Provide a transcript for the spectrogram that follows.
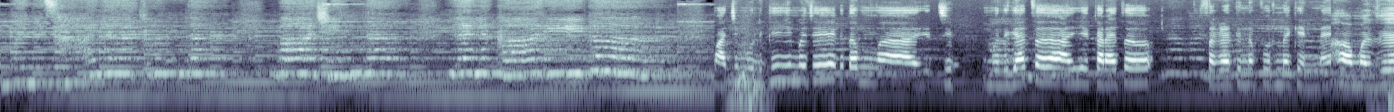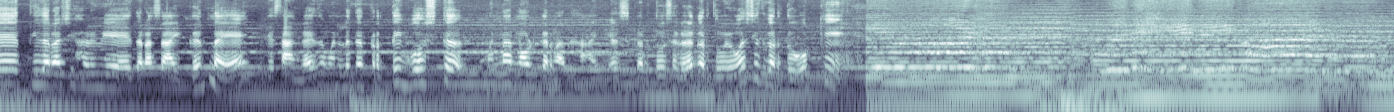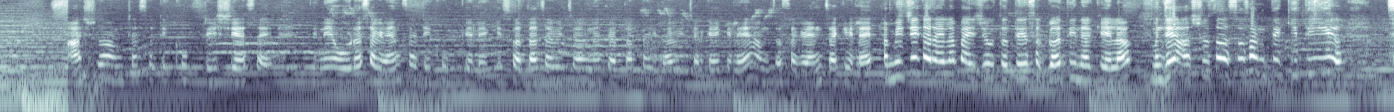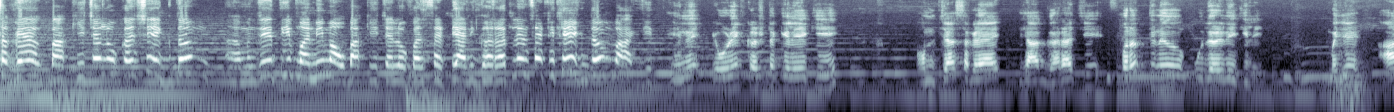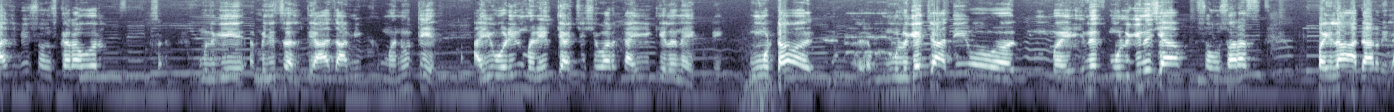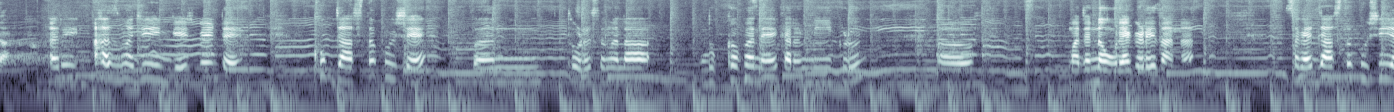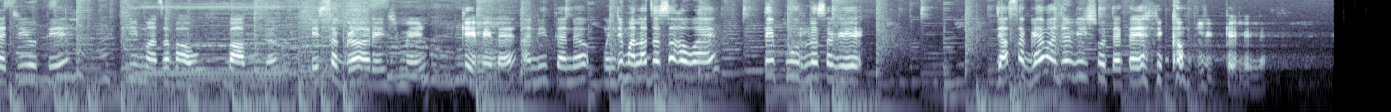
मन झालं धुंद बाजिंद ललकारी ग. माझी मुलगी ही म्हणजे एकदम हिची मुलग्याच हे करायचं सगळं तिनं पूर्ण केलं नाही. हा म्हणजे ती जराशी हळवी आहे जरासं ऐकत नाही ते सांगायचं म्हटलं तर प्रत्येक गोष्ट म्हणणार नोट करणार. हा यस करतो सगळं करतो व्यवस्थित करतो ओके. आमच्यासाठी खूप प्रिशियस आहे. तिने एवढं सगळ्यांसाठी खूप केलंय की स्वतःचा विचार न करता पहिला विचार काय केलाय? आमचा सगळ्यांचा केलाय. आम्ही जे करायला पाहिजे होतं ते सगळं तिनं केलं. म्हणजे आशूचं असं सांगते की ती सगळ्या बाकीच्या लोकांशी एकदम म्हणजे ती मनी माऊ बाकीच्या लोकांसाठी आणि घरातल्यांसाठी ते एकदम वागीत हिने एवढे कष्ट केले की आमच्या सगळ्या ह्या घराची परत तिने उजळणी केली. म्हणजे आज मी संस्कारावर मुलगी म्हणजे चलते. आज आम्ही म्हणू तेच. आई वडील म्हणेल त्याच्याशिवाय काही केलं नाही कुठे मोठा मुलग्याच्या आधी अं, म- हिनं या संसारास पहिला आधार दिला. अरे आज माझी एंगेजमेंट आहे. खूप जास्त खुश आहे पण थोडंसं मला दुःख पण आहे कारण मी इकडून माझ्या नवऱ्याकडे जाणार. सगळ्यात जास्त खुशी याची होती की माझा भाऊ बाबूनं हे सगळं अरेंजमेंट केलेलं आहे. आणि त्यानं म्हणजे मला जसं हवं आहे ते पूर्ण सगळे ज्या सगळ्या माझ्या विश होत्या त्या यांनी कंप्लीट केलेल्या आहे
